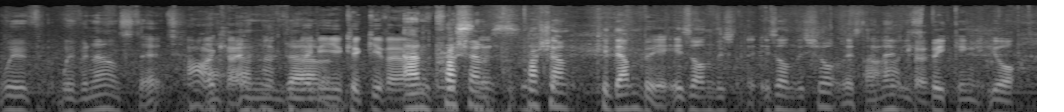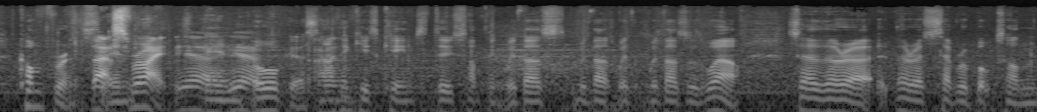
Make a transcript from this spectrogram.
we've we've announced it. Oh, okay. Uh, and, Maybe um, you could give out. And Prashant, Prashant Kidambi is on this is on the shortlist. I know Oh, he's speaking at your conference. That's in, right. Yeah, in yeah. August, and I Um, think he's keen to do something with us with, u- with with us as well. So there are there are several books on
